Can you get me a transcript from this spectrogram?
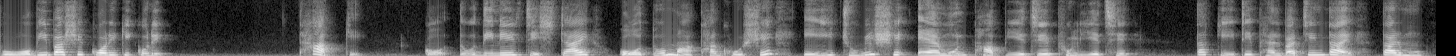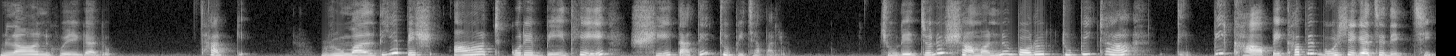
ববি বাসে করে কি করে? থাকে কত দিনের চেষ্টায় কত মাথা ঘষে এই চুল সে এমন ফাঁপিয়েছে, ফুলিয়েছে, তা কেটে ফেলবার চিন্তায় তার মুখ ম্লান হয়ে গেল। থাকে রুমাল দিয়ে বেশ আট করে বেঁধে সে তাতে টুপি চাপালো। চুলের জন্য সামান্য বড় টুপিটা দিব্যি খাপে খাপে বসে গেছে দেখছি।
